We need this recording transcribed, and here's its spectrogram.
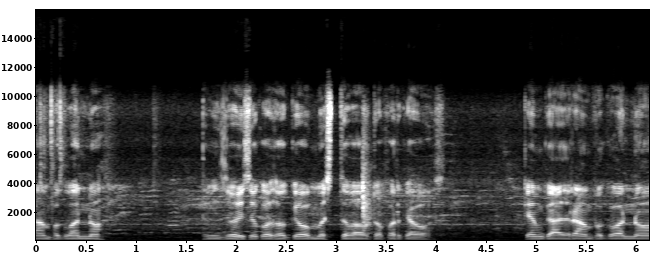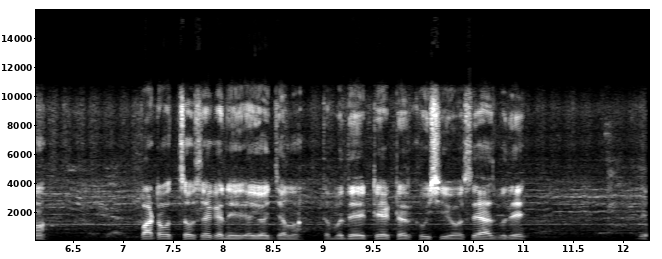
રામ ભગવાનનો. તમે જોઈ શકો છો કેવો મસ્ત વાવટો ફરકાવો કેમ કે આજ રામ ભગવાનનો પાટોત્સવ છે કે નહીં અયોધ્યામાં? તો બધે ઠેર ઠેર ખુશીઓ છે આજ બધે. બે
